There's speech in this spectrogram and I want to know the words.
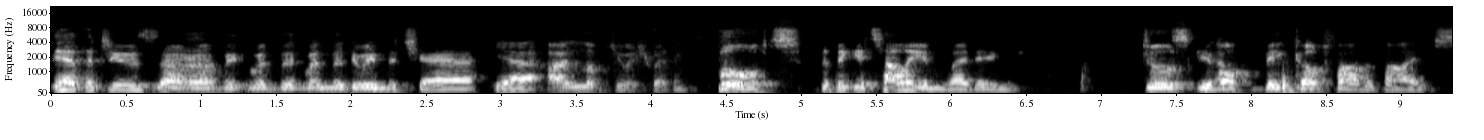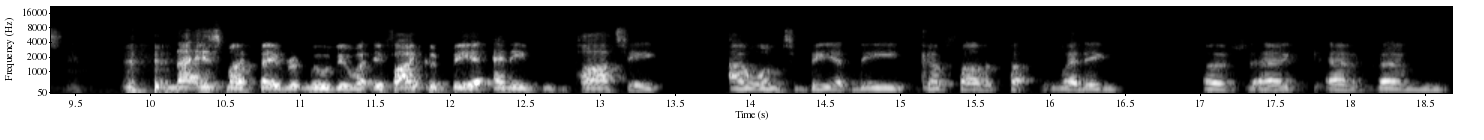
Yeah, the Jews are uh, when, the, when they're doing the chair. Yeah, I love Jewish weddings. But the big Italian wedding does give Yeah. off big Godfather vibes. And that is my favorite movie. If I could be at any party, I want to be at the Godfather wedding of uh, of um,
